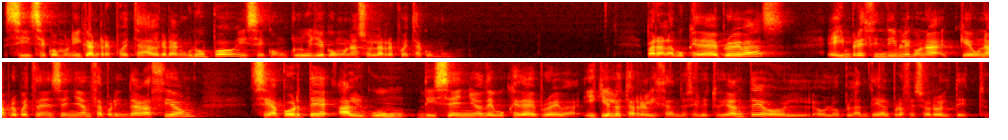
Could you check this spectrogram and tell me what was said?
si se comunican respuestas al gran grupo y se concluye con una sola respuesta común. Para la búsqueda de pruebas es imprescindible que una, que una propuesta de enseñanza por indagación se aporte algún diseño de búsqueda de pruebas. ¿Y quién lo está realizando? ¿Si el estudiante o, o, lo plantea el profesor o el texto?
